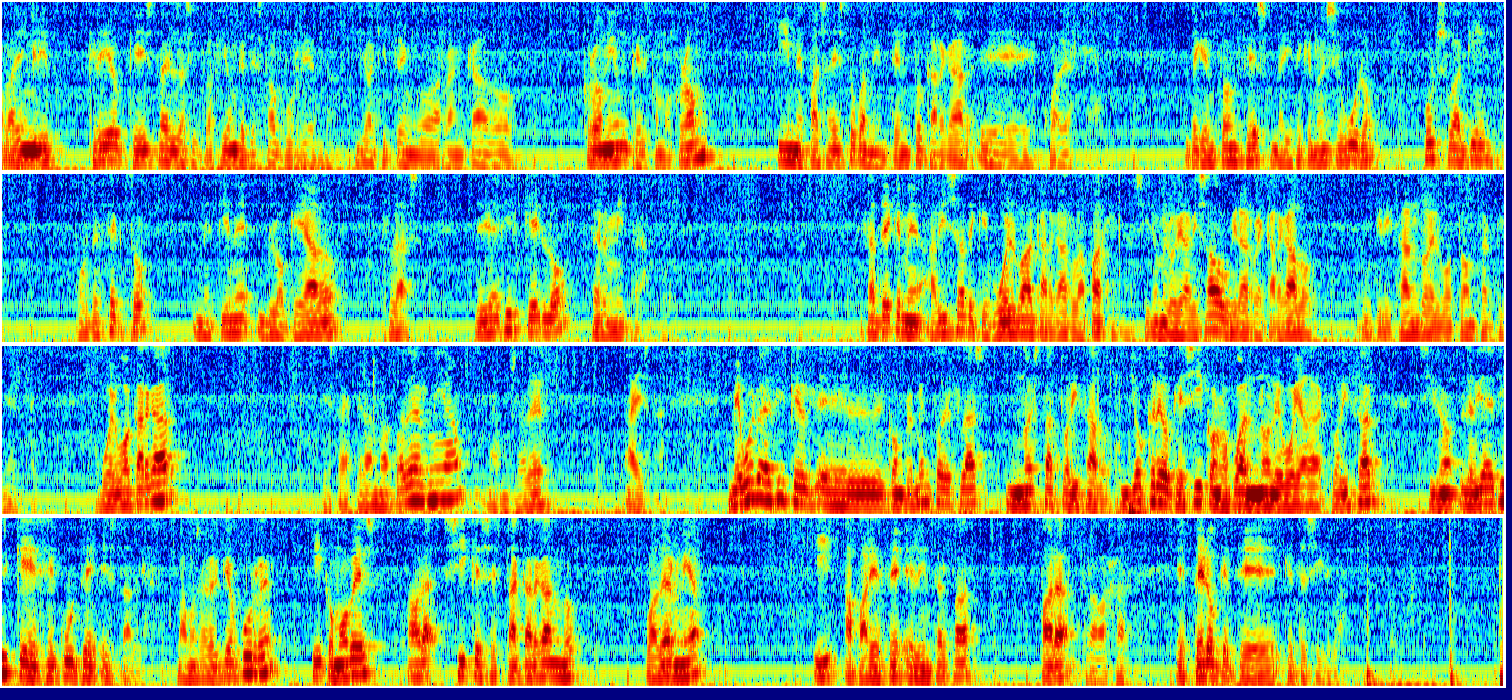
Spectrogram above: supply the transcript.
Hola Ingrid, creo que esta es la situación que te está ocurriendo. Yo aquí tengo arrancado Chromium, que es como Chrome, y me pasa esto cuando intento cargar eh, Cuadernia. De que entonces me dice que no es seguro, pulso aquí, por defecto me tiene bloqueado Flash. Le voy a decir que lo permita. Fíjate que me avisa de que vuelva a cargar la página. Si no me lo hubiera avisado, hubiera recargado utilizando el botón pertinente. Vuelvo a cargar, está esperando a Cuadernia, vamos a ver, ahí está. Me vuelve a decir que el, complemento de Flash no está actualizado. Yo creo que sí, con lo cual no le voy a dar a actualizar, sino le voy a decir que ejecute esta vez. Vamos a ver qué ocurre y como ves, ahora sí que se está cargando Cuadernia y aparece el interfaz para trabajar. Espero que te, que te sirva.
